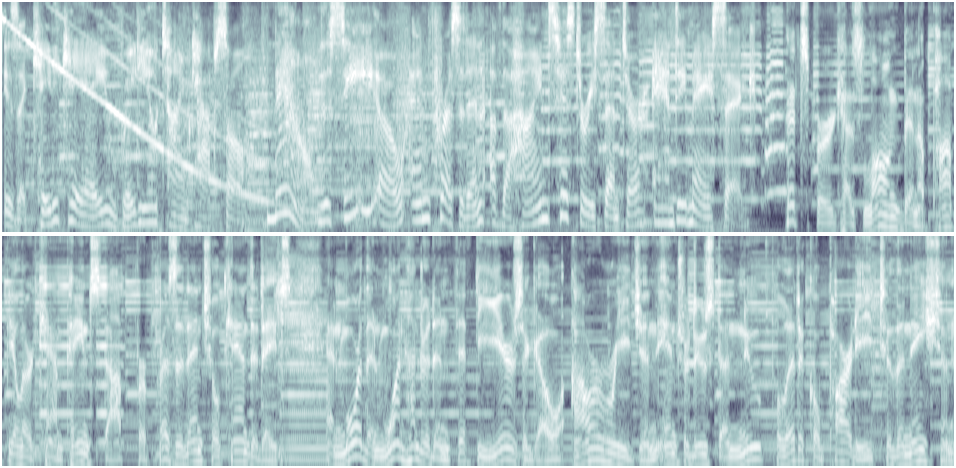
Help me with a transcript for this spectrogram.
is a KDKA radio time capsule. Now, the CEO and president of the Heinz History Center, Andy Masich. Pittsburgh has long been a popular campaign stop for presidential candidates, and more than 150 years ago, our region introduced a new political party to the nation.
